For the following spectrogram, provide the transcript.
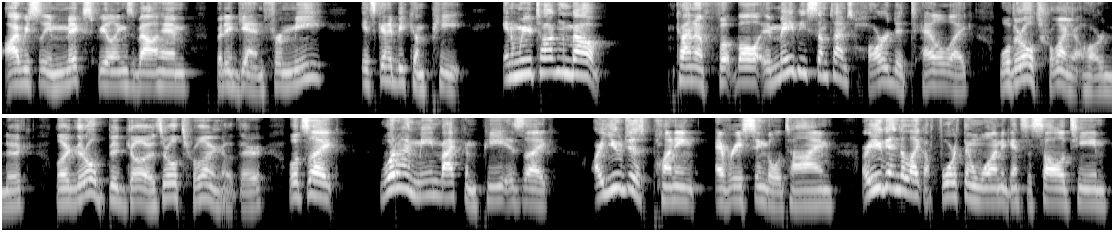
Obviously, mixed feelings about him, but again, for me, it's going to be compete. And when you're talking about kind of football, it may be sometimes hard to tell, like, well, they're all trying it hard, Nick. Like, they're all big guys, they're all trying out there. Well, it's like, what I mean by compete is like, are you just punting every single time? Are you getting to like a fourth and one against a solid team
